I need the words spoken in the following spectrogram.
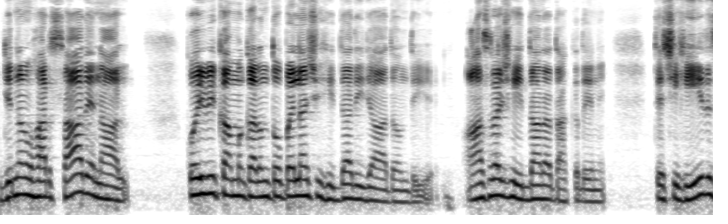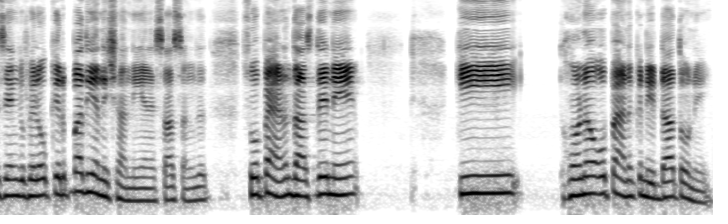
ਜਿਨ੍ਹਾਂ ਨੂੰ ਹਰ ਸਾਹ ਦੇ ਨਾਲ ਕੋਈ ਵੀ ਕੰਮ ਕਰਨ ਤੋਂ ਪਹਿਲਾਂ ਸ਼ਹੀਦਾਂ ਦੀ ਯਾਦ ਆਉਂਦੀ ਹੈ। ਆਸਰਾ ਸ਼ਹੀਦਾਂ ਦਾ ਤੱਕਦੇ ਨੇ ਤੇ ਸ਼ਹੀਦ ਸਿੰਘ ਫਿਰ ਉਹ ਕਿਰਪਾ ਦੀਆਂ ਨਿਸ਼ਾਨੀਆਂ ਨੇ, ਸਾਧ ਸੰਗਤ। ਸੋ ਭੈਣ ਦੱਸਦੇ ਨੇ ਕਿ ਹੁਣ ਉਹ ਭੈਣ ਕੈਨੇਡਾ ਤੋਂ ਨੇ।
